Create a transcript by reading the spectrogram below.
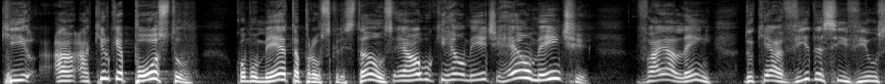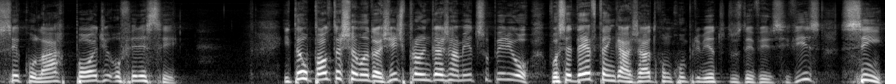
que a, aquilo que é posto como meta para os cristãos é algo que realmente, realmente vai além do que a vida civil secular pode oferecer. Então, Paulo está chamando a gente para um engajamento superior. Você deve estar engajado com o cumprimento dos deveres civis? Sim,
